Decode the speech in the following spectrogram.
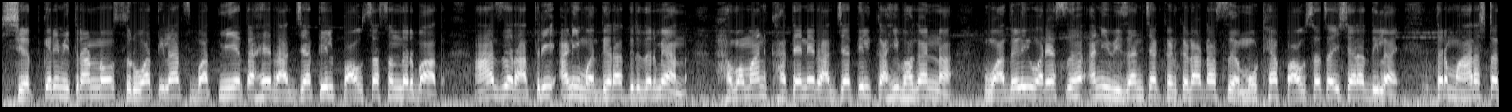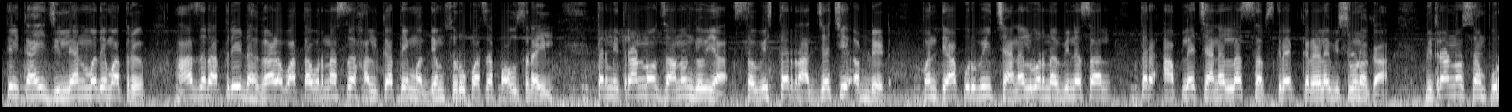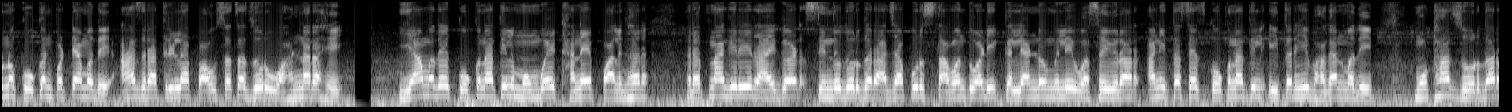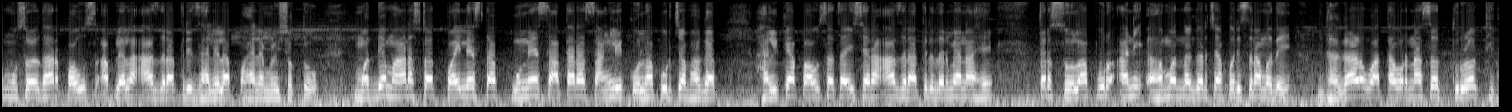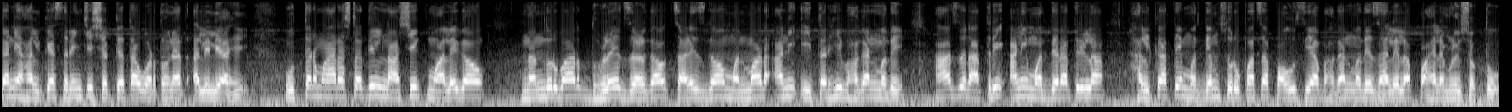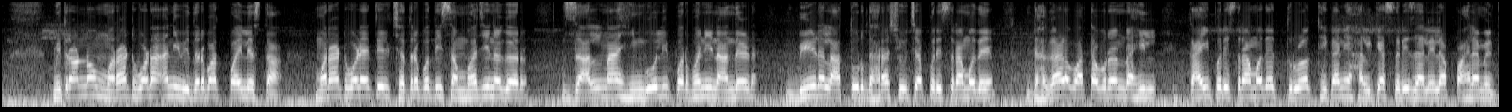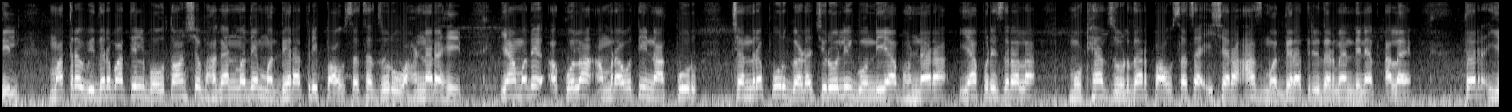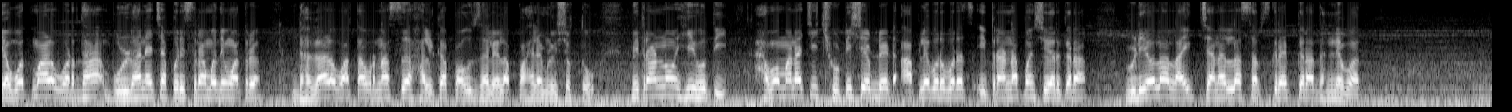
शेतकरी मित्रांनो सुरुवातीलाच बातमी येत आहे राज्यातील पावसासंदर्भात. आज रात्री आणि मध्यरात्री दरम्यान हवामान खात्याने राज्यातील काही भागांना वादळी वाऱ्यासह आणि विजांच्या कडकडाटासह मोठ्या पावसाचा इशारा दिला आहे तर महाराष्ट्रातील काही जिल्ह्यांमध्ये मात्र आज रात्री ढगाळ वातावरणासह हलका ते मध्यम स्वरूपाचा पाऊस राहील. तर मित्रांनो जाणून घेऊया सविस्तर राज्याची अपडेट. पण त्यापूर्वी चॅनलवर नवीन असाल तर आपल्या चॅनलला सबस्क्राईब करायला विसरू नका. मित्रांनो संपूर्ण कोकणपट्ट्यामध्ये आज रात्रीला पावसाचा जोर वाढणार आहे. यामध्ये कोकणातील मुंबई ठाणे पालघर रत्नागिरी रायगड सिंधुदुर्ग राजापूर सावंतवाडी कल्याण डोंबिवली वसई विरार आणि तसेच कोकणातील इतरही भागांमध्ये मोठा जोरदार मुसळधार पाऊस आपल्याला आज रात्री झालेला पाहायला मिळू शकतो. मध्य महाराष्ट्रात पहिल्यांदा पुणे सातारा सांगली कोल्हापूरच्या भागात हलक्या पावसाचा इशारा आज रात्री दरम्यान आहे. तर सोलापूर आणि अहमदनगरच्या परिसरामध्ये ढगाळ वातावरणासह तुरळक ठिकाणी हलक्या सरींची शक्यता वर्तवण्यात आलेली आहे. उत्तर महाराष्ट्रातील नाशिक मालेगाव नंदुरबार धुळे जळगाव चाळीसगाव मनमाड आणि इतरही भागांमध्ये आज रात्री आणि मध्यरात्रीला हलका ते मध्यम स्वरूपाचा पाऊस या भागांमध्ये झालेला पाहायला मिळू शकतो. मित्रांनो मराठवाडा आणि विदर्भात पहिलेचदा मराठवाड्यातील छत्रपती संभाजीनगर जालना हिंगोली परभणी नांदेड बीड लातूर धाराशिवच्या परिसरामध्ये ढगाळ वातावरण राहील. काही परिसरामध्ये तुरळक ठिकाणी हलक्या सरी झालेल्या पाहायला मिळतील. मात्र विदर्भातील बहुतांश भागांमध्ये मध्यरात्री पावसाचा जोर वाढणार आहे. यामध्ये अकोला अमरावती नागपूर चंद्रपूर गडचिरोली गोंदिया भंडारा या परिसराला मोठ्या जोरदार पावसाचा इशारा आज मध्यरात्री दरम्यान देण्यात आला आहे तर यवतमाळ वर्धा बुलढाण्याच्या परिसरामध्ये मात्र ढगाळ वातावरणासह हलका पाऊस झालेला पाहायला मिळू शकतो. मित्रांनो ही होती हवामानाची छोटीशी अपडेट. आपल्याबरोबरच इतरांना पण शेअर करा. व्हिडिओला लाईक चॅनलला सबस्क्राईब करा. धन्यवाद.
